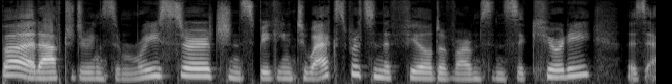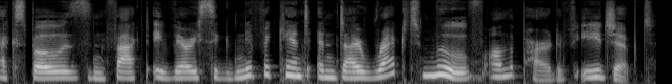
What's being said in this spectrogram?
But after doing some research and speaking to experts in the field of arms and security, this expo is in fact a very significant and direct move on the part of Egypt.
